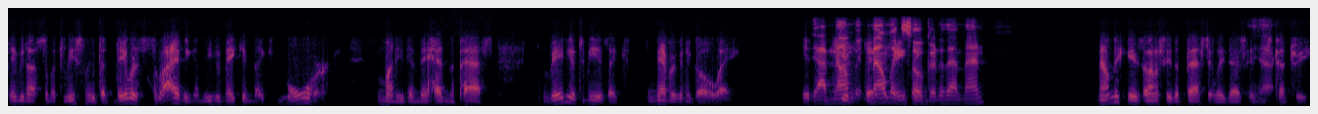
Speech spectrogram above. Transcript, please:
maybe not so much recently, but they were thriving and even making like more money than they had in the past. Radio to me is like never going to go away. It's yeah, Mel- Melnick's so good at that, man. Melnick is honestly the best at what he does in yeah. this country.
